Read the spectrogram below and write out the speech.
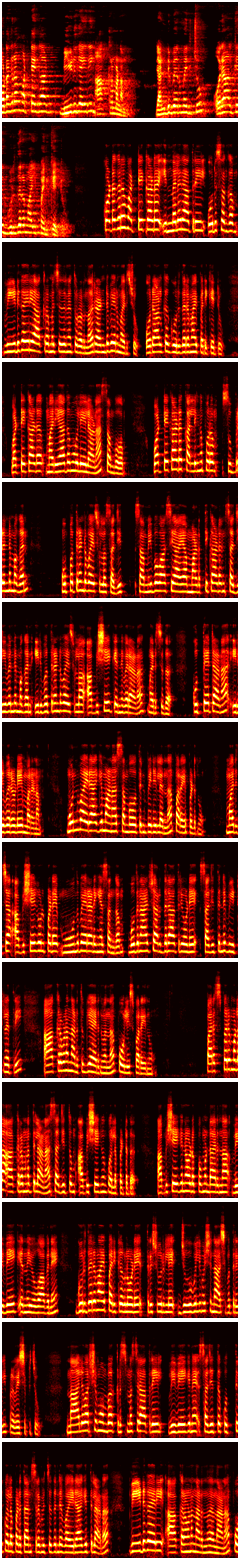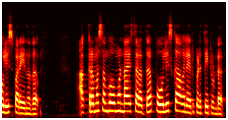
കൊടകര വട്ടേക്കാട് വീട് കയറി ആക്രമണം. രണ്ടുപേർ മരിച്ചു ഒരാൾക്ക് ഗുരുതരമായി പരിക്കേറ്റു. കൊടകര വട്ടേക്കാട് ഇന്നലെ രാത്രിയിൽ ഒരു സംഘം വീട് കയറി ആക്രമിച്ചതിനെ തുടർന്ന് രണ്ടുപേർ മരിച്ചു ഒരാൾക്ക് ഗുരുതരമായി പരിക്കേറ്റു. വട്ടേക്കാട് മര്യാദമൂലയിലാണ് സംഭവം. വട്ടേക്കാട് കല്ലിങ്ങപ്പുറം സുബ്രന്റെ മകൻ മുപ്പത്തിരണ്ട് വയസ്സുള്ള സജിത് സമീപവാസിയായ മടത്തിക്കാടൻ സജീവന്റെ മകൻ ഇരുപത്തിരണ്ട് വയസ്സുള്ള അഭിഷേക് എന്നിവരാണ് മരിച്ചത്. കുത്തേറ്റാണ് ഇരുവരുടെയും മരണം. മുൻ വൈരാഗ്യമാണ് സംഭവത്തിന് പിന്നിലെന്ന് പറയപ്പെടുന്നു. മരിച്ച അഭിഷേക് ഉൾപ്പെടെ മൂന്ന് പേരടങ്ങിയ സംഘം ബുധനാഴ്ച അർദ്ധരാത്രിയോടെ സജിത്തിന്റെ വീട്ടിലെത്തി ആക്രമണം നടത്തുകയായിരുന്നുവെന്ന് പോലീസ് പറയുന്നു. പരസ്പരമുള്ള ആക്രമണത്തിലാണ് സജിത്തും അഭിഷേകും കൊല്ലപ്പെട്ടത്. അഭിഷേകിനോടൊപ്പമുണ്ടായിരുന്ന വിവേക് എന്ന യുവാവിനെ ഗുരുതരമായ പരിക്കുകളോടെ തൃശൂരിലെ ജൂബിലി മിഷൻ ആശുപത്രിയിൽ പ്രവേശിപ്പിച്ചു. നാലു വർഷം മുമ്പ് ക്രിസ്മസ് രാത്രിയിൽ വിവേകിനെ സജിത്ത് കുത്തിക്കൊലപ്പെടുത്താൻ ശ്രമിച്ചതിന്റെ വൈരാഗ്യത്തിലാണ് വീട് കയറി ആക്രമണം നടന്നതെന്നാണ് പോലീസ് പറയുന്നത്. അക്രമ സംഭവമുണ്ടായ സ്ഥലത്ത് പോലീസ് കാവൽ ഏർപ്പെടുത്തിയിട്ടുണ്ട്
